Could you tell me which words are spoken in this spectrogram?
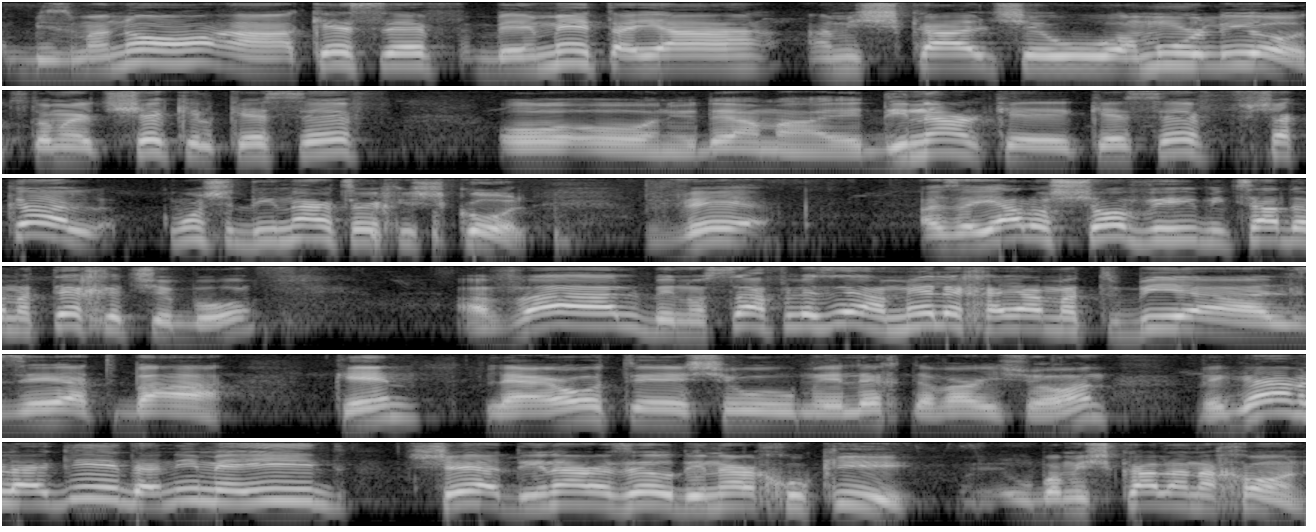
בזמנו הכסף באמת היה המשקל שהוא אמור להיות, זאת אומרת שקל כסף, או, או אני יודע מה, דינר כסף, שקל, כמו שדינר צריך לשקול. ואז היה לו שווי מצד המתכת שבו, אבל בנוסף לזה המלך היה מטביע על זה הטבעה. כן? להראות אה, שהוא מלך דבר ראשון, וגם להגיד אני מעיד שהדינר הזה הוא דינר חוקי, הוא במשקל הנכון.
